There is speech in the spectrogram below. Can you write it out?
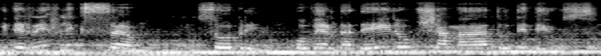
e de reflexão sobre o verdadeiro chamado de Deus.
